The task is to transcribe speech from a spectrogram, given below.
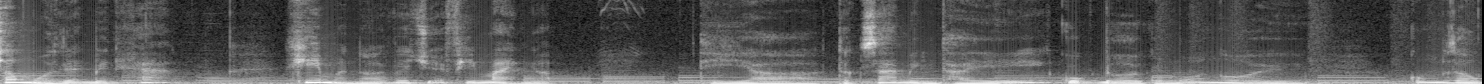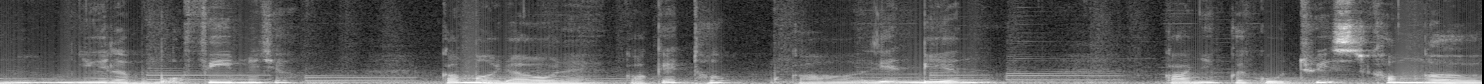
trong một diễn biến khác. Khi mà nói về chuyện phim ảnh ạ thì uh, thực ra mình thấy cuộc đời của mỗi người cũng giống như là một bộ phim đấy chứ. Có mở đầu này có kết thúc có diễn biến có những cái cú twist không ngờ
